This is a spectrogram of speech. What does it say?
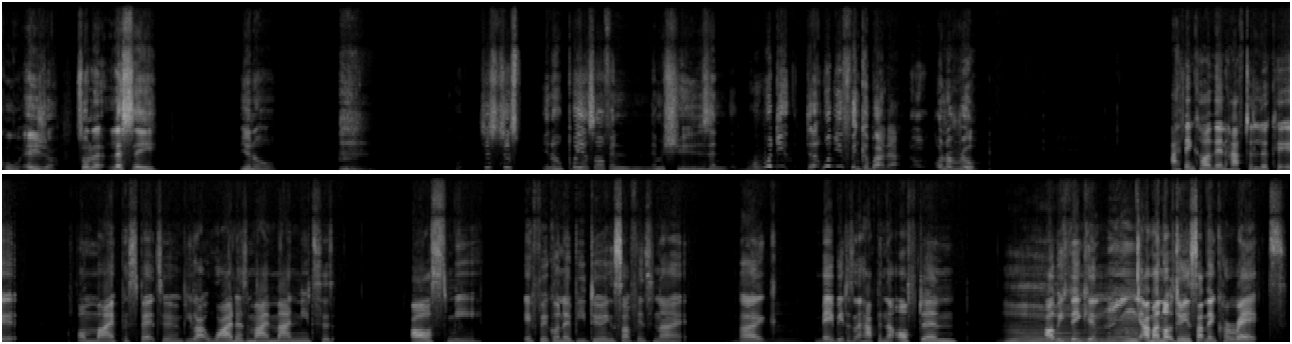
cool. Asia. So let, let's say, you know, just just you know, put yourself in them shoes, and what do you what do you think about that on a real? I think I'll then have to look at it from my perspective and be like, why does my man need to ask me if we're gonna be doing something tonight? Like maybe it doesn't happen that often. I'll be thinking, mm, am I not doing something correct?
